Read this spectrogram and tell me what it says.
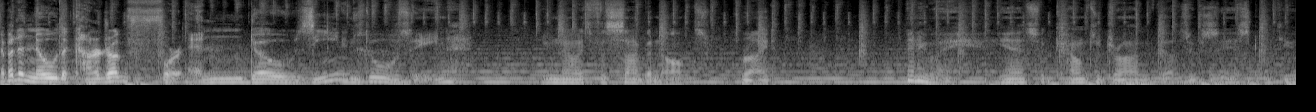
I better know the counter drug for endozine. Endozine? You know it's for cybernauts, right? Anyway, yes, a counter drug does exist, but you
